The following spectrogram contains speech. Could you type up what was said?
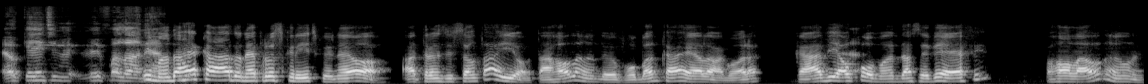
é o que a gente vem falando. E né? manda recado, né, para os críticos, né? Ó, a transição tá aí, ó, tá rolando. Eu vou bancar ela. Agora cabe é. ao comando da CBF rolar ou não, né?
